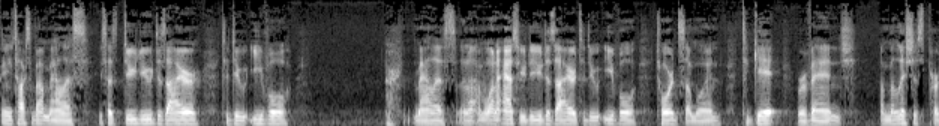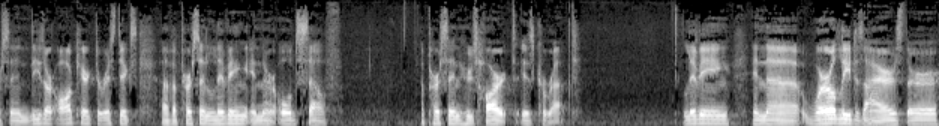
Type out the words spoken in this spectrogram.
And he talks about malice. He says, Do you desire to do evil? Or malice. And I want to ask you, do you desire to do evil towards someone to get revenge? A malicious person. These are all characteristics of a person living in their old self, a person whose heart is corrupt living in the worldly desires, their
